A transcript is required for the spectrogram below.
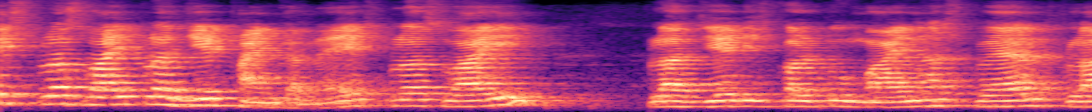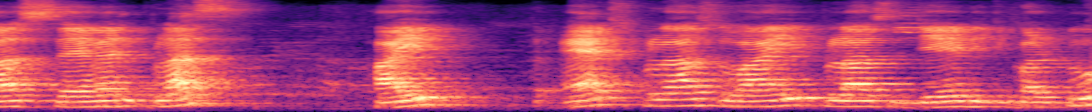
x plus y plus z find करना है। x plus y plus z equal to minus twelve plus seven plus five तो x plus y plus z equal to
